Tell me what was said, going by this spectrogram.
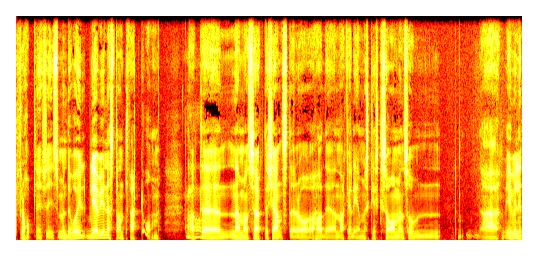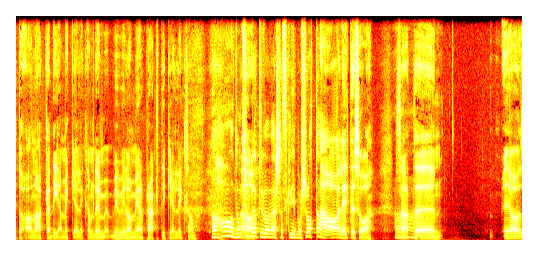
förhoppningsvis. Men det var ju, blev ju nästan tvärtom. Att eh, när man sökte tjänster och hade en akademisk examen så... mm, Nej, vi vill inte ha en akademiker, liksom. det, vi vill ha mer praktiker. Liksom. Jaha, de trodde Ja. att du var värsta skrivbordsråttan? Ja, lite så. Så Ah. att eh, jag,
